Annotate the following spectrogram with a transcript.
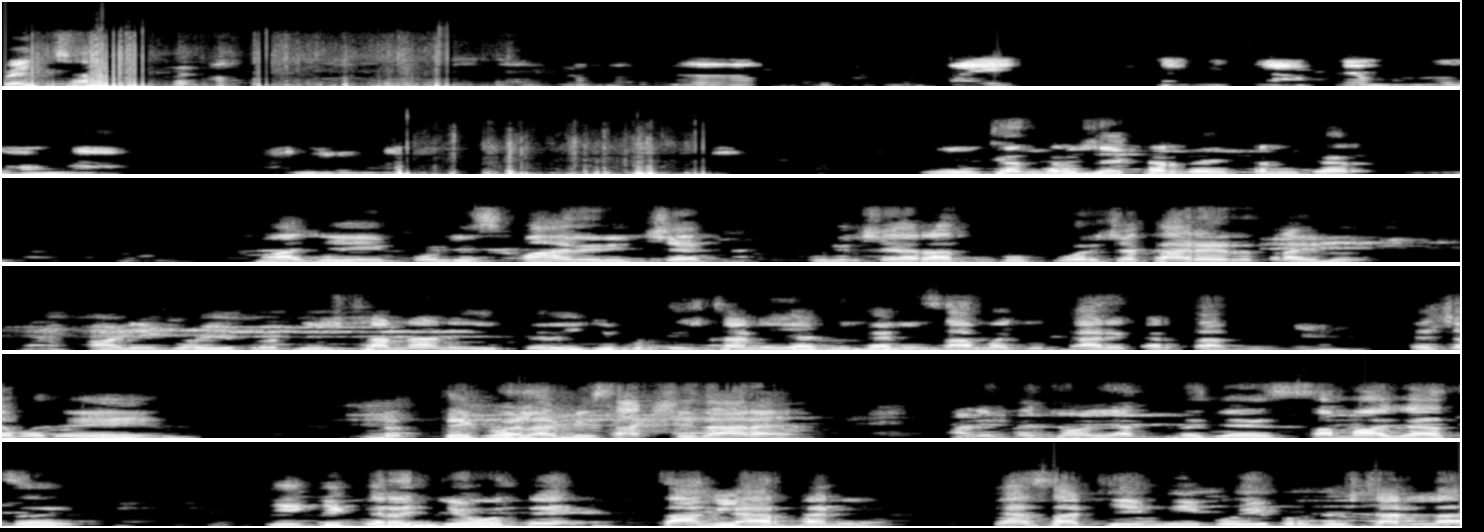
शुभेच्छा. मी चंद्रशेखर दैठणकर माजी पोलीस महानिरीक्षक पुणे शहरात खूप वर्ष कार्यरत राहिलो आणि भुई प्रतिष्ठान आणि इतरही जी प्रतिष्ठाने या ठिकाणी सामाजिक कार्य करतात त्याच्यामध्ये प्रत्येक वेळेला मी साक्षीदार आहे. आणि त्याच्यामुळे यातलं जे समाजाचं एकीकरण जे होते चांगल्या अर्थाने त्यासाठी मी भुई प्रतिष्ठानला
